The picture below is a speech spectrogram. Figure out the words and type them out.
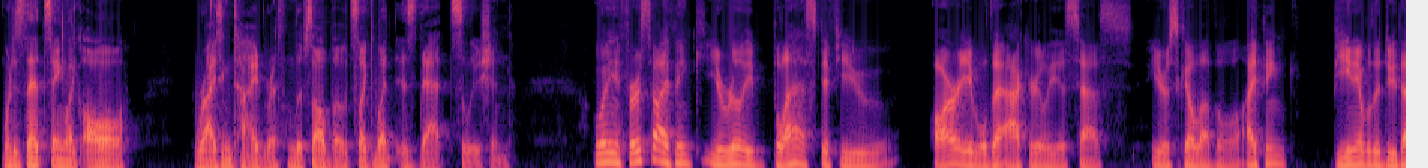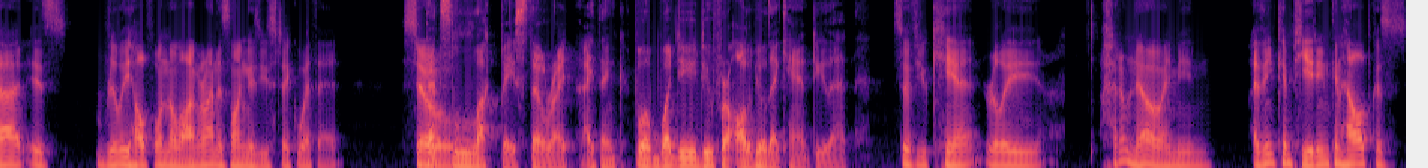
what is that saying like all rising tide lifts all boats like what is that solution well I mean, first of all i think you're really blessed if you are able to accurately assess your skill level. I think being able to do that is really helpful in the long run as long as you stick with it. So That's luck based, though, right? I think. Well, what do you do for all the people that can't do that? So if you can't really, I don't know. I mean, I think competing can help because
